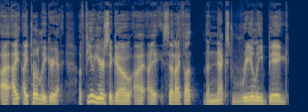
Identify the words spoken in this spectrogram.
I, I, I totally agree a few years ago I, I said i thought the next really big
